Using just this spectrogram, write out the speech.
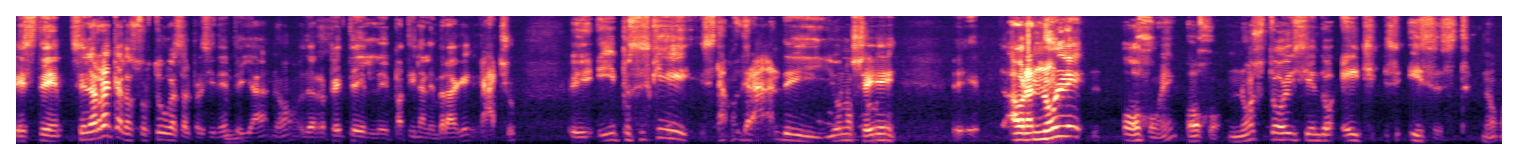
Este, se le arrancan las tortugas al presidente ya, ¿no? De repente le patina el embrague, gacho. Y, y, pues es que está muy grande y yo no sé. Eh, ahora, no le, ojo, ¿eh? Ojo, no estoy siendo ageist, ¿no?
